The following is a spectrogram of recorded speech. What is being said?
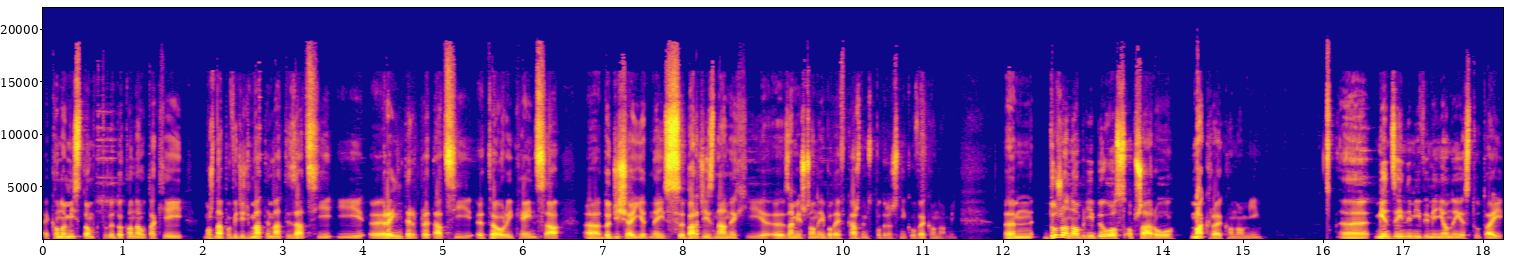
ekonomistą, który dokonał takiej, można powiedzieć, matematyzacji i e, reinterpretacji e, teorii Keynesa, e, do dzisiaj jednej z bardziej znanych i zamieszczonej bodaj w każdym z podręczników ekonomii. Dużo nobli było z obszaru makroekonomii. E, między innymi wymieniony jest tutaj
